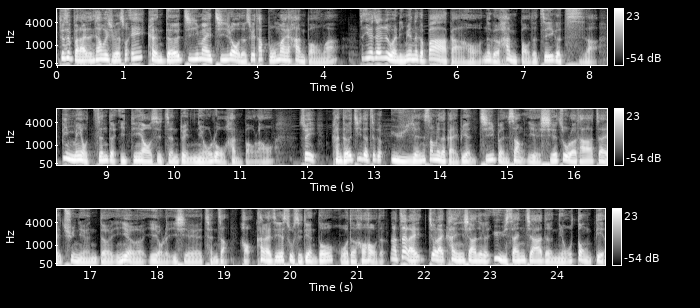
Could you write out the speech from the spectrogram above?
就是本来人家会觉得说，诶，肯德基卖鸡肉的，所以他不卖汉堡吗？因为在日文里面那个バーガー哈，那个汉堡的这一个词啊，并没有真的一定要是针对牛肉汉堡，然后。所以，肯德基的这个语言上面的改变，基本上也协助了他在去年的营业额也有了一些成长。好，看来这些速食店都活得好好的。那再来就来看一下这个御三家的牛洞店。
